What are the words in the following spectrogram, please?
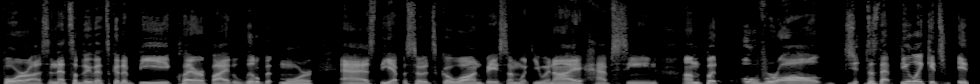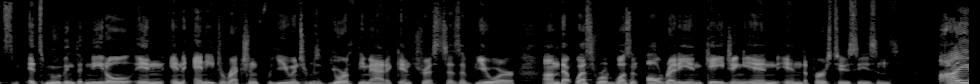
for us. And that's something that's going to be clarified a little bit more as the episodes go on based on what you and I have seen. Um, but overall, d- does that feel like it's, it's, it's moving the needle in, in any direction for you in terms of your thematic interests as a viewer, um, that Westworld wasn't already engaging in, in the first two seasons? I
